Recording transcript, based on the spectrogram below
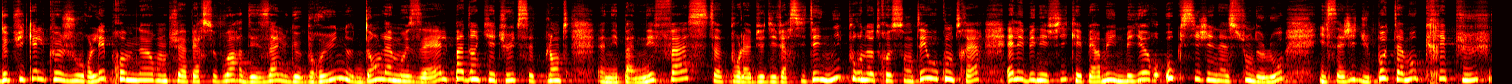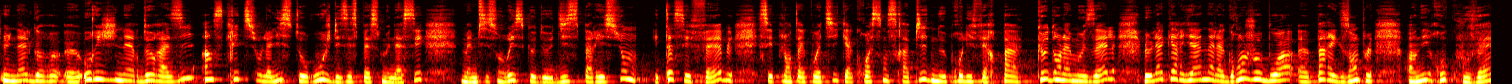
Depuis quelques jours, les promeneurs ont pu apercevoir des algues brunes dans la Moselle. Pas d'inquiétude, cette plante n'est pas néfaste pour la biodiversité ni pour notre santé. Au contraire, elle est bénéfique et permet une meilleure oxygénation de l'eau. Il s'agit du potamo crépus, une algue euh, originaire d'Eurasie inscrite sur la liste rouge des espèces menacées, même si son risque de disparition est assez faible. Ces plantes aquatiques à croissance rapide ne prolifèrent pas que dans la Moselle. Le lac Ariane à la Grange au Bois, euh, par exemple, en est recouvert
